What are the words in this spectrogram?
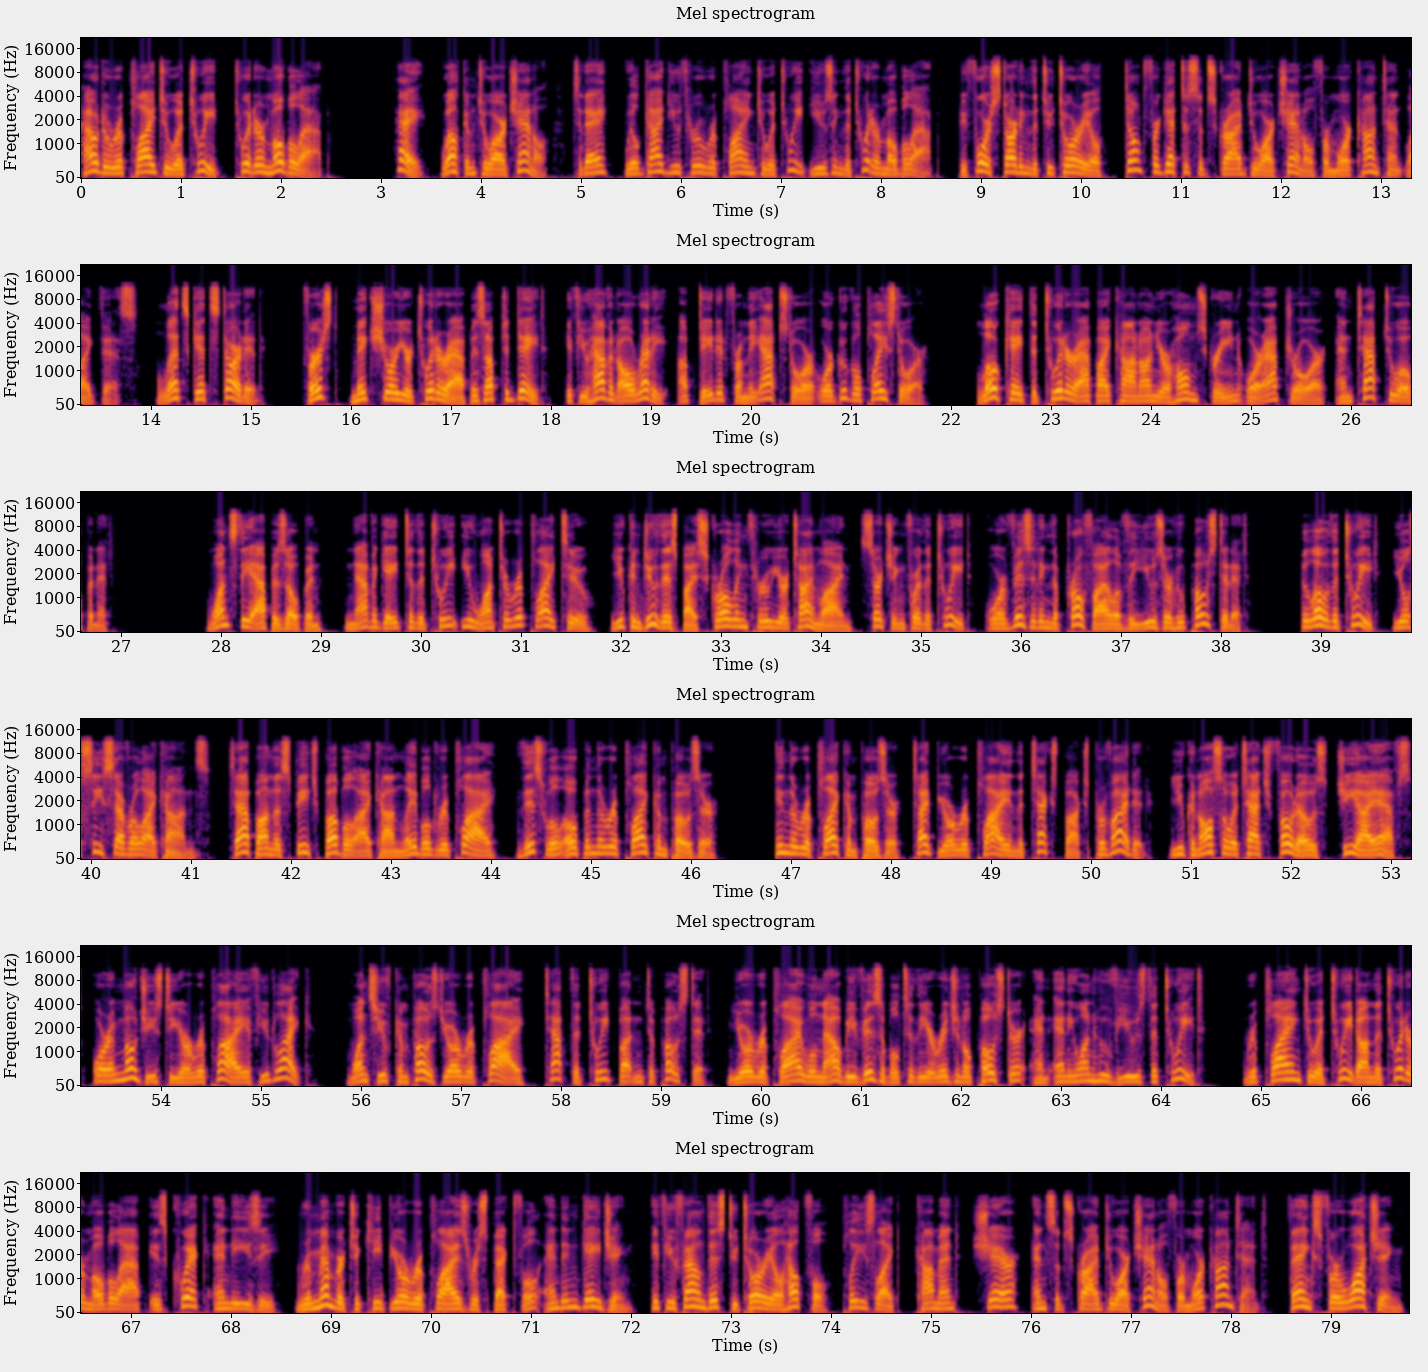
How to reply to a tweet Twitter mobile app. Hey, welcome to our channel. Today, we'll guide you through replying to a tweet using the Twitter mobile app. Before starting the tutorial, don't forget to subscribe to our channel for more content like this. Let's get started. First, make sure your Twitter app is up to date. If you haven't already, update it from the App Store or Google Play Store. Locate the Twitter app icon on your home screen or app drawer and tap to open it. Once the app is open, navigate to the tweet you want to reply to. You can do this by scrolling through your timeline, searching for the tweet, or visiting the profile of the user who posted it. Below the tweet, you'll see several icons. Tap on the speech bubble icon labeled Reply. This will open the Reply Composer. In the Reply Composer, type your reply in the text box provided. You can also attach photos, GIFs, or emojis to your reply if you'd like. Once you've composed your reply, tap the tweet button to post it. Your reply will now be visible to the original poster and anyone who views the tweet. Replying to a tweet on the Twitter mobile app is quick and easy. Remember to keep your replies respectful and engaging. If you found this tutorial helpful, please like, comment, share, and subscribe to our channel for more content. Thanks for watching.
